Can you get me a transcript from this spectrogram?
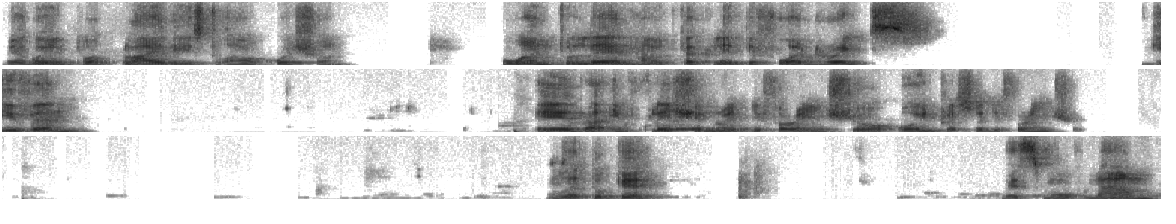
We are going to apply this to our question. We want to learn how to calculate the forward rates given either inflation rate differential or interest rate differential. Is that okay? Let's move now.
